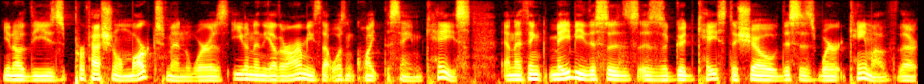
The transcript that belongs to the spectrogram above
you know, these professional marksmen, whereas even in the other armies that wasn't quite the same case. And I think maybe this is is a good case to show this is where it came of. They're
